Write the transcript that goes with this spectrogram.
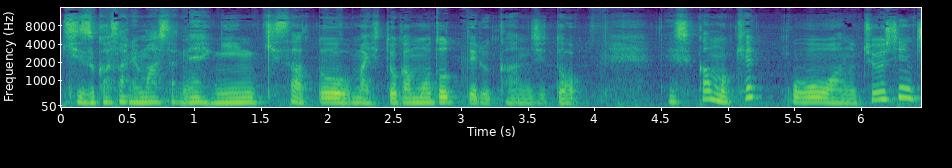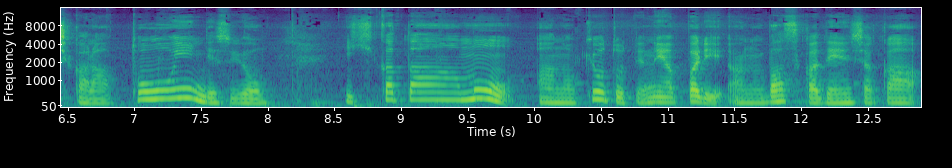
気づかされましたね。人気さと、まあ、人が戻ってる感じと。でしかも結構あの中心地から遠いんですよ。行き方もあの京都ってねやっぱりあのバスか電車か、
